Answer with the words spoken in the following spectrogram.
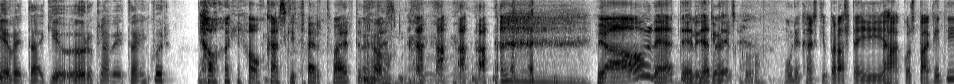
ég veit það ekki, öruglega veit það einhver Já, já, kannski þær tvær til Já, þess. Já, nei, þetta er, þetta Líklegt, er Hún er kannski bara alltaf í hakk og spagetti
